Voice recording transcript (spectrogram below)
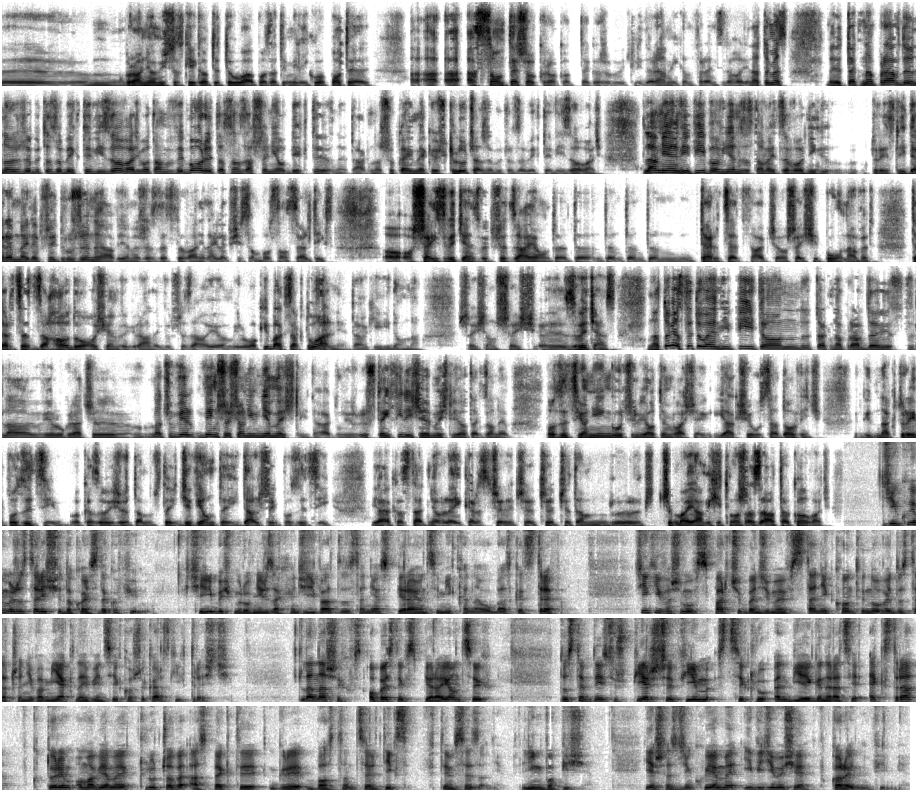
bronią mistrzowskiego tytułu, a poza tym mieli kłopoty, a, a, a są też o krok od tego, żeby być liderami konferencji zachodniej. Natomiast tak naprawdę, no, żeby to zobiektywizować, bo tam wybory to są zawsze nieobiektywne, tak? No szukajmy jakiegoś klucza, żeby to zobiektywizować. Dla mnie MVP powinien zostawać zawodnik, który jest liderem najlepszej drużyny, a wiemy, że zdecydowanie najlepsi są Boston Celtics o, o sześć zwycięstw wyprzedzają ten, ten, ten, ten, ten tercet, tak, czy o 6,5 nawet, tercet zachodu, 8 wygranych wyprzedzają Milwaukee Bucks aktualnie, tak, i idą na 66 y, zwycięstw. Natomiast tytuł MVP to on tak naprawdę jest dla wielu graczy, znaczy większość o nim nie myśli, tak, już w tej chwili się myśli o tak zwanym pozycjoningu, czyli o tym właśnie, jak się usadowić, na której pozycji, okazuje się, że tam w tej dziewiątej i dalszej pozycji, jak ostatnio Lakers, czy, czy, czy, czy tam, czy Miami można zaatakować. Dziękujemy, że zostaliście do końca tego filmu. Chcielibyśmy również zachęcić Was do zostania wspierającymi kanału Basket Strefa. Dzięki Waszemu wsparciu będziemy w stanie kontynuować dostarczanie Wam jak najwięcej koszykarskich treści. Dla naszych obecnych wspierających dostępny jest już pierwszy film z cyklu NBA Generacje Extra, w którym omawiamy kluczowe aspekty gry Boston Celtics w tym sezonie. Link w opisie. Jeszcze raz dziękujemy i widzimy się w kolejnym filmie.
